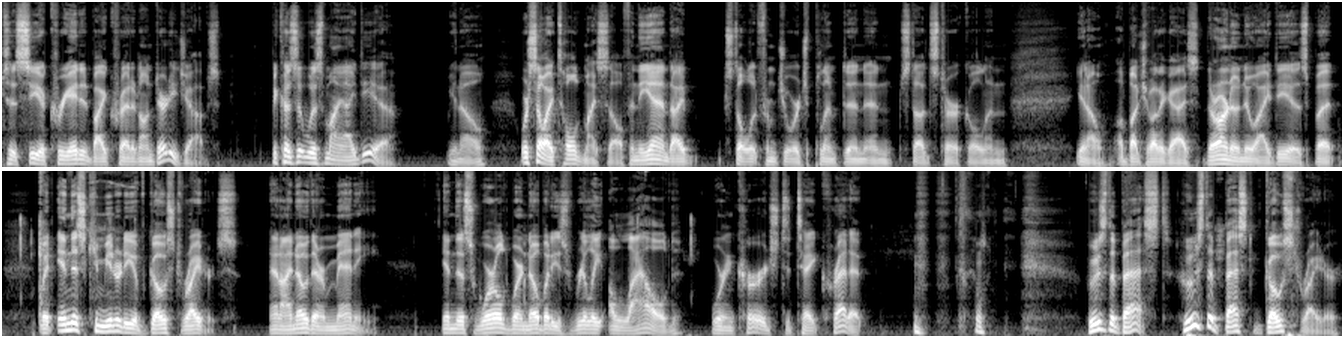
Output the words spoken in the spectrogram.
to see a created by credit on dirty jobs because it was my idea, you know, or so I told myself. In the end, I stole it from George Plimpton and Studs Terkel and you know a bunch of other guys. There are no new ideas, but but in this community of ghost writers, and I know there are many, in this world where nobody's really allowed or encouraged to take credit, who's the best? Who's the best ghost writer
